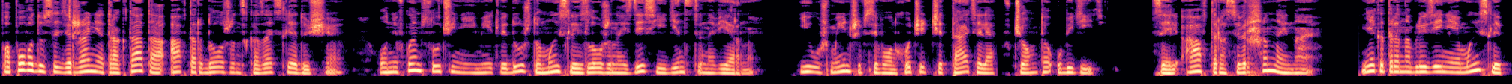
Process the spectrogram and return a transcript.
По поводу содержания трактата автор должен сказать следующее. Он ни в коем случае не имеет в виду, что мысли, изложенные здесь, единственно верны. И уж меньше всего он хочет читателя в чем-то убедить. Цель автора совершенно иная. Некоторое наблюдение мысли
